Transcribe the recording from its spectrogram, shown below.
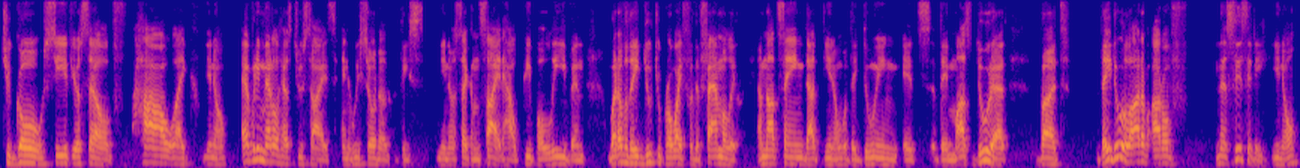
to go see it yourself how like you know every medal has two sides and we saw that this you know second side how people live and whatever they do to provide for the family. I'm not saying that you know what they're doing it's they must do that but they do a lot of out of necessity you know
